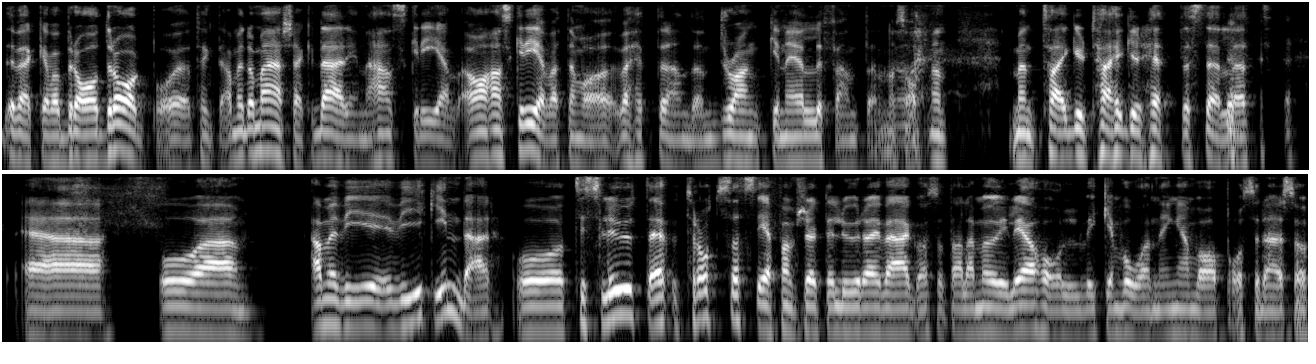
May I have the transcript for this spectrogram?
det verkar vara bra drag på. Jag tänkte ja, men de är säkert där inne. Han skrev, ja, han skrev att den var, vad hette den, den Drunken Elephant eller något ja. sånt. Men, men Tiger Tiger hette stället. eh, och ja, men vi, vi gick in där och till slut, eh, trots att Stefan försökte lura iväg oss åt alla möjliga håll, vilken våning han var på och sådär, så,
